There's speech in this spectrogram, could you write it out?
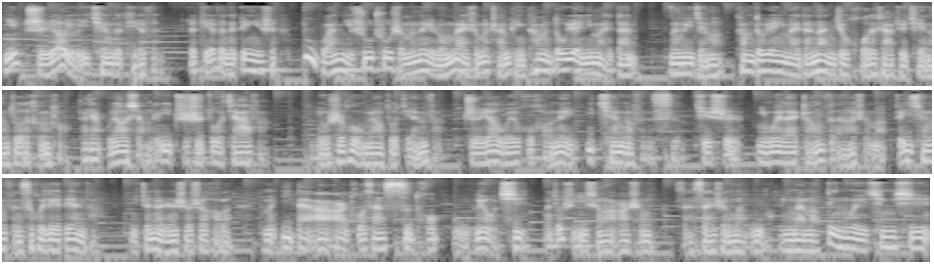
你只要有一千个铁粉，这铁粉的定义是，不管你输出什么内容，卖什么产品，他们都愿意买单，能理解吗？他们都愿意买单，那你就活得下去，且能做得很好。大家不要想着一直是做加法。有时候我们要做减法，只要维护好那一千个粉丝，其实你未来涨粉啊什么，这一千个粉丝会裂变的。你真的人设设好了，那么一带二，二拖三，四拖五，六七，那就是一生二，二生三，三生万物，明白吗？定位清晰，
